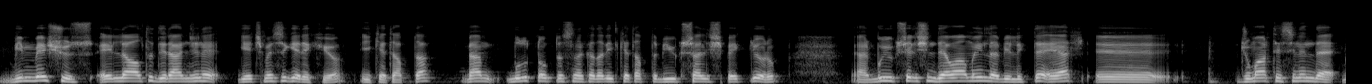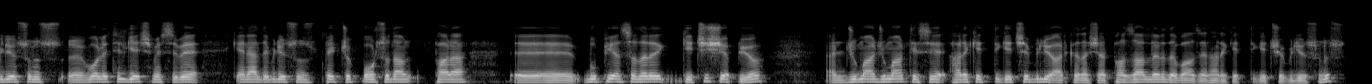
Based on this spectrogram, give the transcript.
1556 direncini geçmesi gerekiyor ilk etapta. Ben bulut noktasına kadar ilk etapta bir yükseliş bekliyorum. Yani bu yükselişin devamıyla birlikte eğer e, cumartesinin de biliyorsunuz e, volatil geçmesi ve genelde biliyorsunuz pek çok borsadan para e, bu piyasalara geçiş yapıyor. Yani cuma cumartesi hareketli geçebiliyor arkadaşlar. Pazarları da bazen hareketli geçiyor biliyorsunuz.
